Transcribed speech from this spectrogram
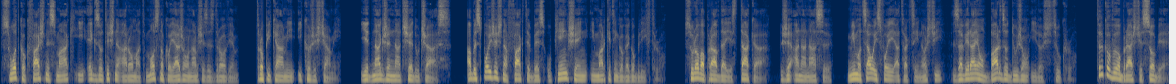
słodko-kwaśny smak i egzotyczny aromat mocno kojarzą nam się ze zdrowiem, tropikami i korzyściami. Jednakże nadszedł czas, aby spojrzeć na fakty bez upiększeń i marketingowego blichtru. Surowa prawda jest taka, że ananasy, mimo całej swojej atrakcyjności, zawierają bardzo dużą ilość cukru. Tylko wyobraźcie sobie,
